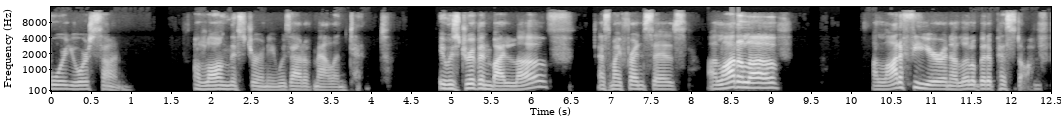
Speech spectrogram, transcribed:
for your son along this journey was out of malintent. It was driven by love, as my friend says, a lot of love, a lot of fear, and a little bit of pissed off.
